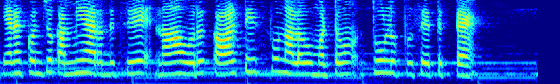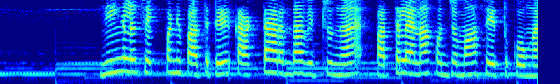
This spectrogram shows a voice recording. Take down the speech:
எனக்கு கொஞ்சம் கம்மியாக இருந்துச்சு. நான் ஒரு கால் டீஸ்பூன் அளவு மட்டும் தூள் உப்பு சேர்த்துக்கிட்டேன். நீங்களும் செக் பண்ணி பார்த்துட்டு கரெக்டாக இருந்தால் விட்டுருங்க. பத்தலைன்னா கொஞ்சமாக சேர்த்துக்கோங்க.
